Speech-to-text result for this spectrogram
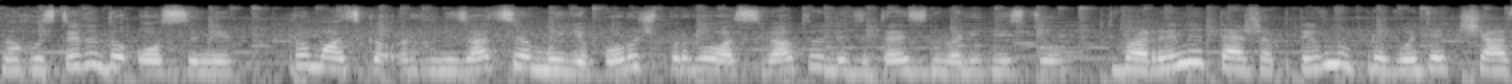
На гостини до осені. Громадська організація Ми є поруч провела свято для дітей з інвалідністю. Тварини теж активно проводять час.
